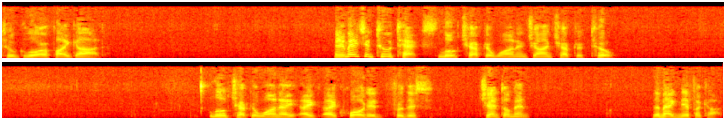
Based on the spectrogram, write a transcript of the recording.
to glorify God. And he mentioned two texts, Luke chapter 1 and John chapter 2. Luke chapter 1, I, I, I quoted for this gentleman the Magnificat,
